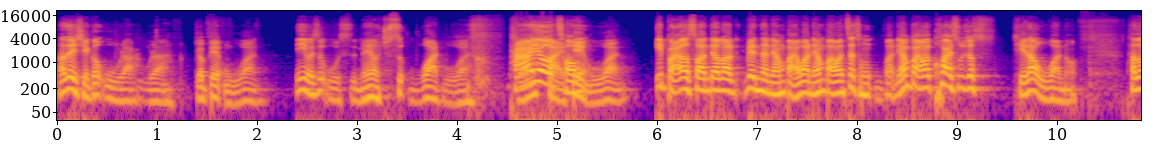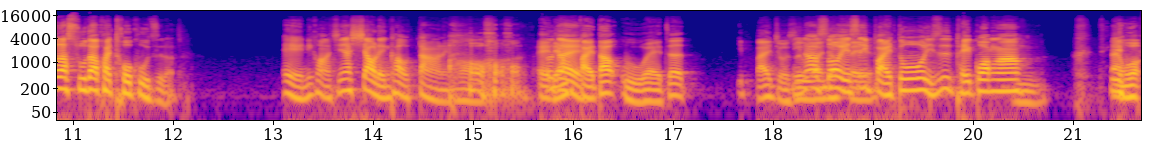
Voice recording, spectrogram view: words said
他这里写个五啦，五啦，就变五万。你以为是五十？没有，就是五万，五万。他又从五万一百二十万掉到变成两百万，两百万再从五万，两百万快速就贴到五万哦。他说他输到快脱裤子了。哎，你看，今天笑脸靠大呢 哦。哎，两百到五，哎，这一百九十。你那时候也是一百多，你是赔光啊？但我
